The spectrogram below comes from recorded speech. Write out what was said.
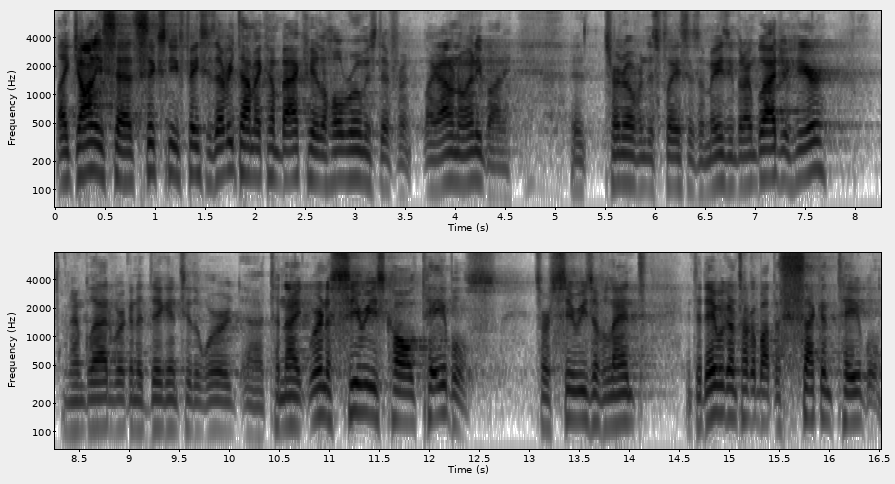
like Johnny said, six new faces. Every time I come back here, the whole room is different. Like I don't know anybody. The turnover in this place is amazing, but I'm glad you're here, and I'm glad we're going to dig into the word uh, tonight. We're in a series called Tables. It's our series of Lent. And today we're going to talk about the second table,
